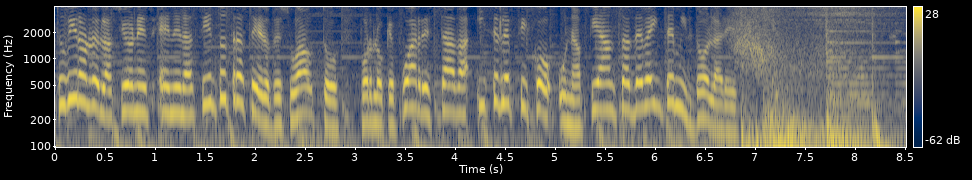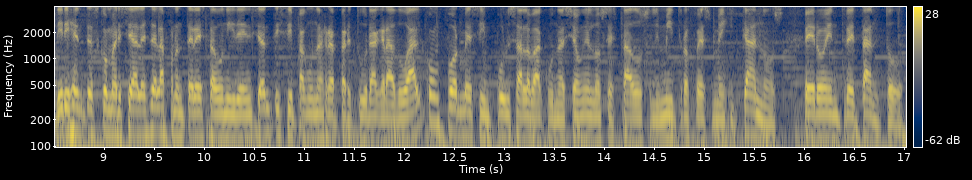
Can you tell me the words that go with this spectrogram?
tuvieron relaciones en el asiento trasero de su auto, por lo que fue arrestada y se le fijó una fianza de 20 mil dólares. Dirigentes comerciales de la frontera estadounidense anticipan una reapertura gradual conforme se impulsa la vacunación en los estados limítrofes mexicanos, pero entre tanto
